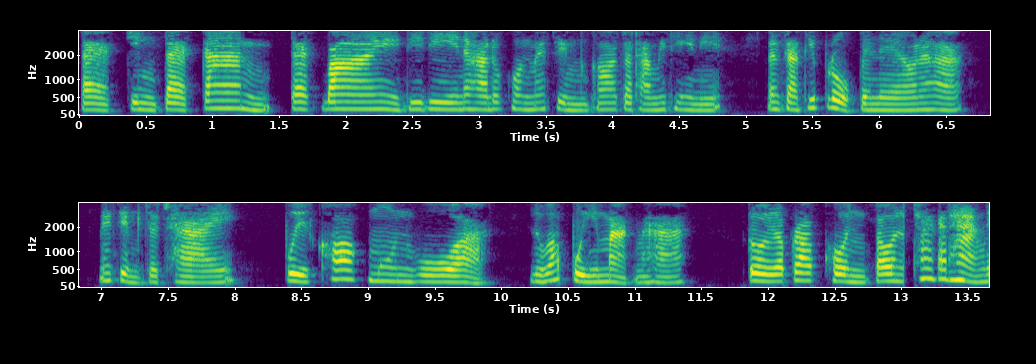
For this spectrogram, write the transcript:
แตกกิ่งแตกก้าน แตกใบดีๆนะคะ ทุกคนแม่จิ๋มก็จะทำวิธีนี้ หลังจากที่ปลูกไปแล้วนะคะแม่จิ๋มจะใช้ปุ๋ยคอกมูลวัว หรือว่าปุ๋ยหมักนะคะโรยรอบๆโคนต้น ถ้ากระถางเ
